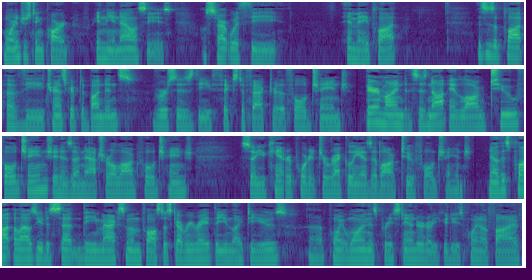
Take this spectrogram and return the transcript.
more interesting part in the analyses. I'll start with the MA plot. This is a plot of the transcript abundance versus the fixed effect or the fold change. Bear in mind, this is not a log 2 fold change, it is a natural log fold change, so you can't report it directly as a log 2 fold change. Now, this plot allows you to set the maximum false discovery rate that you'd like to use. Uh, 0.1 is pretty standard, or you could use 0.05,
